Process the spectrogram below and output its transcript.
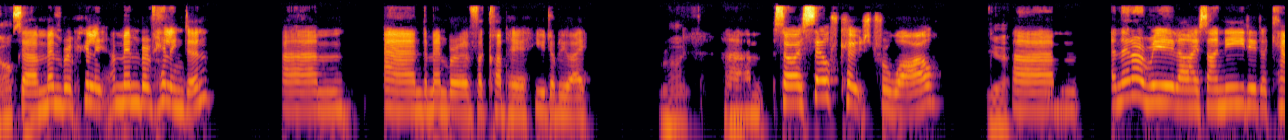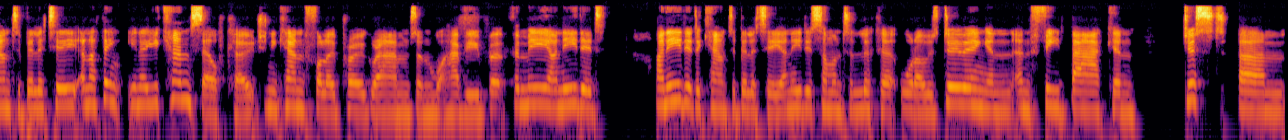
Okay. So a member of Hill- a member of Hillingdon, um, and a member of a club here, UWA. Right. Um, so I self-coached for a while. Yeah. Um, and then I realized I needed accountability. And I think, you know, you can self coach and you can follow programs and what have you. But for me, I needed I needed accountability. I needed someone to look at what I was doing and and feedback and just um,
